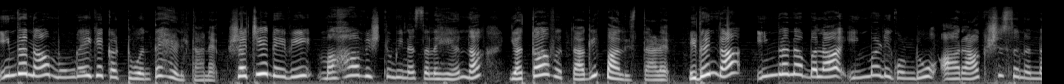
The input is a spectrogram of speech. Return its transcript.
ಇಂದ್ರನ ಮುಂಗೈಗೆ ಕಟ್ಟುವಂತೆ ಹೇಳ್ತಾನೆ. ಶಚಿದೇವಿ ಮಹಾವಿಷ್ಣುವಿನ ಸಲಹೆಯನ್ನ ಯಥಾವತ್ತಾಗಿ ಪಾಲಿಸ್ತಾಳೆ. ಇದರಿಂದ ಇಂದ್ರನ ಬಲ ಇಮ್ಮಡಿಗೊಂಡು ಆ ರಾಕ್ಷಸನನ್ನ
